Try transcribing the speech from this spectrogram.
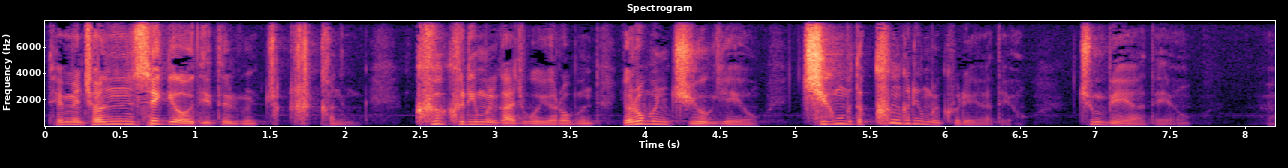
되면 전 세계 어디든 쫙 하는 그 그림을 가지고 여러분, 여러분 주역이에요. 지금부터 큰 그림을 그려야 돼요. 준비해야 돼요. 어,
